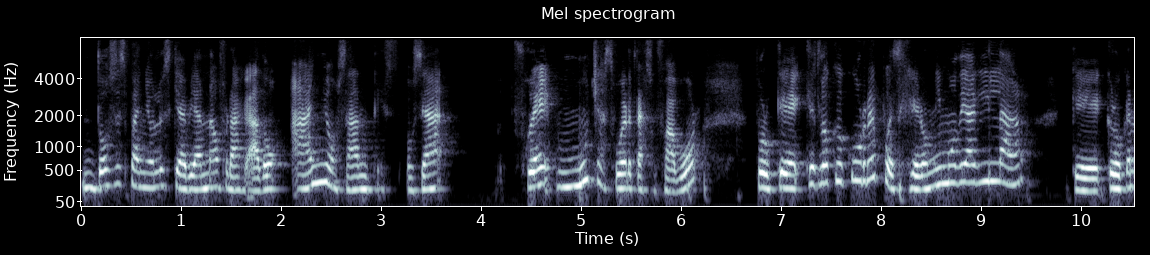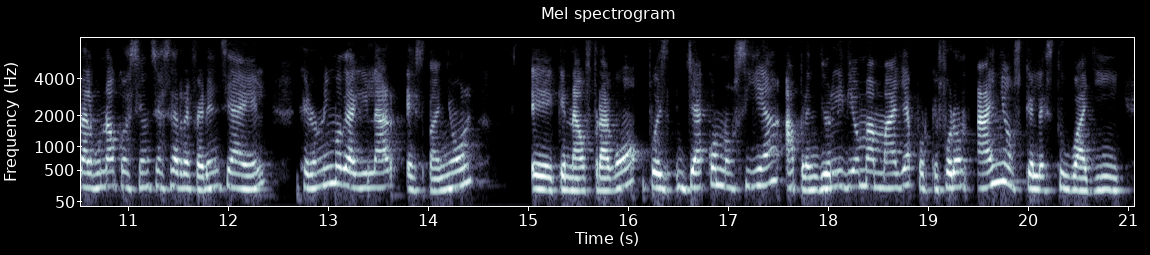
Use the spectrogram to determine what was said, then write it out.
dos españoles que habían naufragado años antes. O sea, fue mucha suerte a su favor, porque ¿qué es lo que ocurre? Pues Jerónimo de Aguilar, que creo que en alguna ocasión se hace referencia a él, Jerónimo de Aguilar, español, eh, que naufragó, pues ya conocía, aprendió el idioma maya porque fueron años que él estuvo allí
